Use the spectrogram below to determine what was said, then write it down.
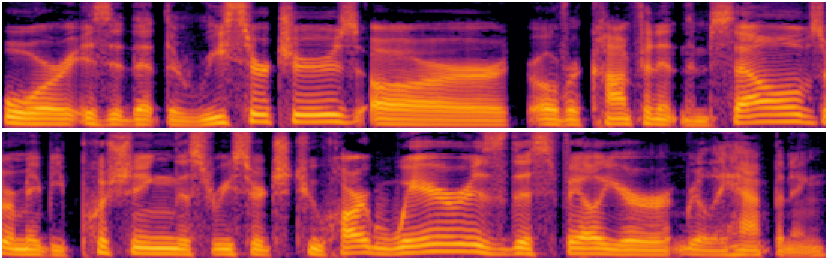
Or is it that the researchers are overconfident themselves or maybe pushing this research too hard? Where is this failure really happening?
